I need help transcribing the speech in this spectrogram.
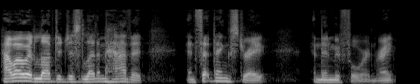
How I would love to just let them have it and set things straight and then move forward, right?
